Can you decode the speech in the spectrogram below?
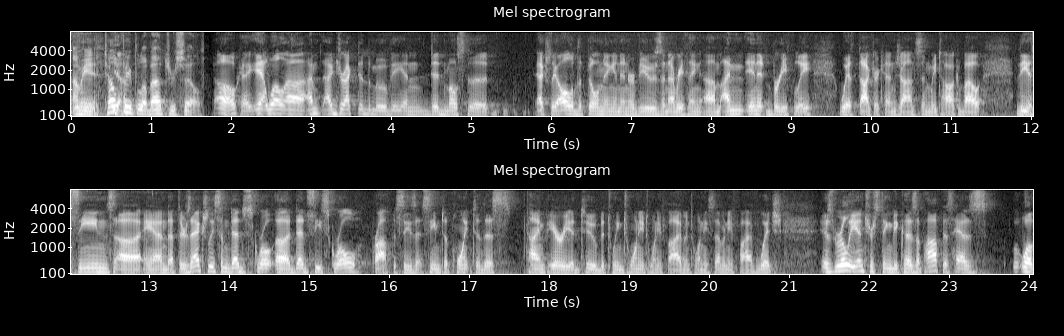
I mean, tell Yeah. people about yourself. Oh, okay. Yeah, well, uh, I'm, I directed the movie and did most of the, actually all of the filming and interviews and everything. Um, I'm in it briefly with Dr. Ken Johnson. We talk about the Essenes uh, and that there's actually some Dead, Scroll, uh, Dead Sea Scroll prophecies that seem to point to this time period too, between 2025 and 2075, which is really interesting because Apophis has, well,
